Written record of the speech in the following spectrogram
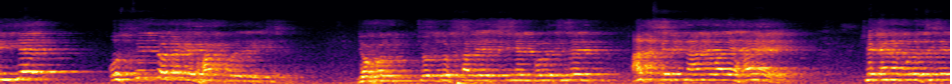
নিজের অস্তিত্বটাকে ভাগ করে দিয়েছেন যখন চোদ্দ সালে এসেছিলেন, বলেছিলেন আজকে দিন আনে বলে হ্যাঁ। সেখানে বলেছিলেন,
